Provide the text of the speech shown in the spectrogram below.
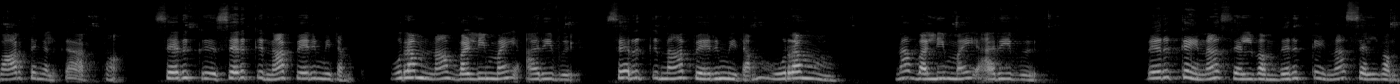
வார்த்தைங்களுக்கு அர்த்தம். செருக்கு செருக்குன்னா பெருமிதம். உரம்னா வலிமை அறிவு. செருக்குனா பெருமிதம். உரம்னா வலிமை அறிவு. வெறுக்கைனா செல்வம் வெறுக்கைனா செல்வம்.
